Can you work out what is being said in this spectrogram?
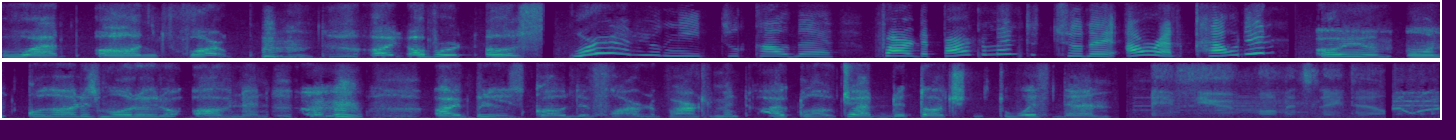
wet on fire I offered us. Where do you need to call the fire department to the Arad Cowden? I am on Colaris Moreno Avenue. I please call the fire department. I cloud chat the touch with them. A few moments later.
